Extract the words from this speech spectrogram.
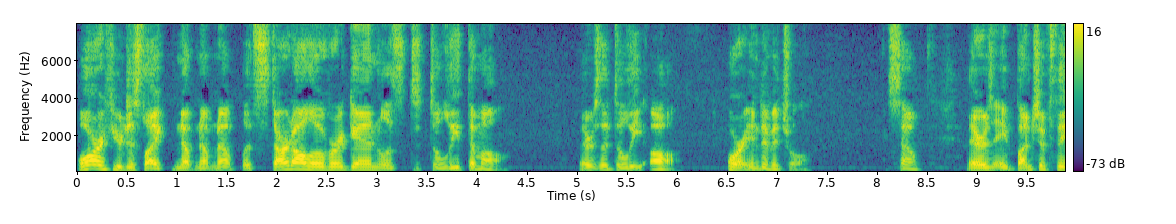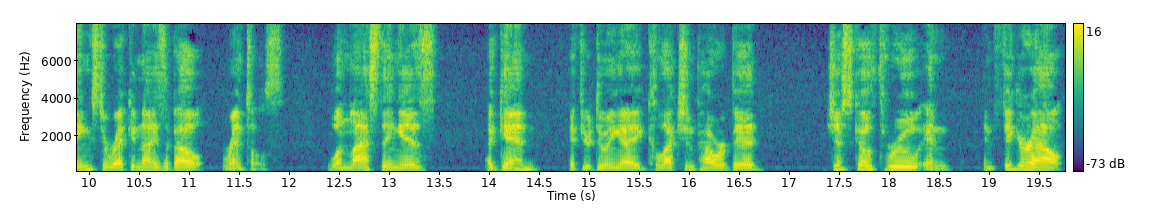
Or if you're just like, nope, nope, nope, let's start all over again, let's just delete them all. There's a delete all or individual. So there's a bunch of things to recognize about rentals. One last thing is, again, if you're doing a collection power bid, just go through and, and figure out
